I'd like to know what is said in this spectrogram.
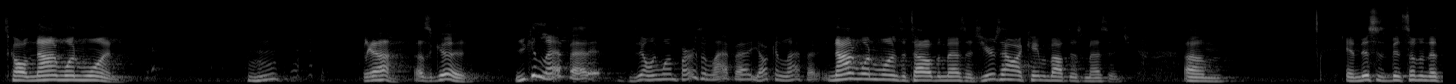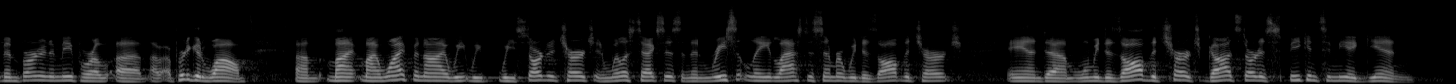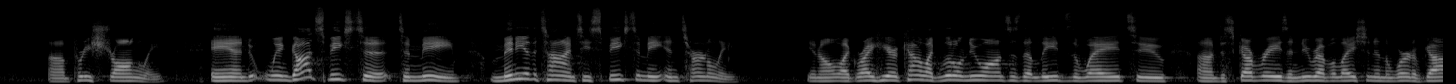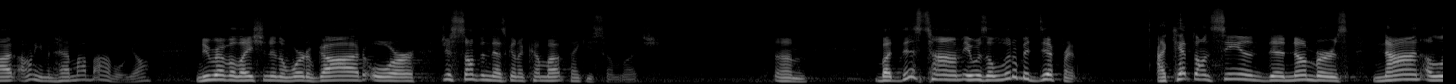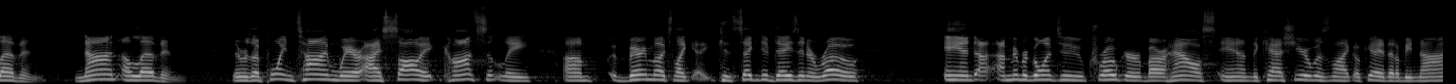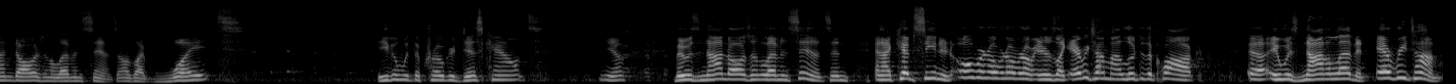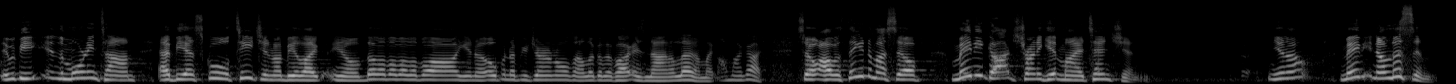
It's called 911. Mm-hmm. Yeah, that's good. You can laugh at it. There's only one person laugh at it. Y'all can laugh at it. 911 is the title of the message. Here's how I came about this message. Um, and this has been something that's been burning in me for a, a, a pretty good while. Um, my, my wife and I, we, we, we started a church in Willis, Texas, and then recently, last December, we dissolved the church. And um, when we dissolved the church, God started speaking to me again um, pretty strongly. And when God speaks to, to me, many of the times he speaks to me internally. You know like right here kind of like little nuances that leads the way to um, discoveries and new revelation in the word of god. I don't even have my bible y'all. New revelation in the word of god or just something that's going to come up. Thank you so much. Um, but this time it was a little bit different. I kept on seeing the numbers 9 11 9 11 there was a point in time where i saw it constantly um, very much like uh, consecutive days in a row. And I, I remember going to Kroger by our house, and the cashier was like, okay, that'll be $9.11. And I was like, what? Even with the Kroger discount? You know? But it was $9.11. And, and I kept seeing it over and over and over and over. And it was like every time I looked at the clock, uh, it was 9 11 every time. It would be in the morning time. I'd be at school teaching. I'd be like, you know, blah, blah, blah, blah, blah, blah. You know, open up your journals. And I look up the clock. It's 9 11. I'm like, oh my gosh. So I was thinking to myself, maybe God's trying to get my attention. You know? Maybe. Now listen,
